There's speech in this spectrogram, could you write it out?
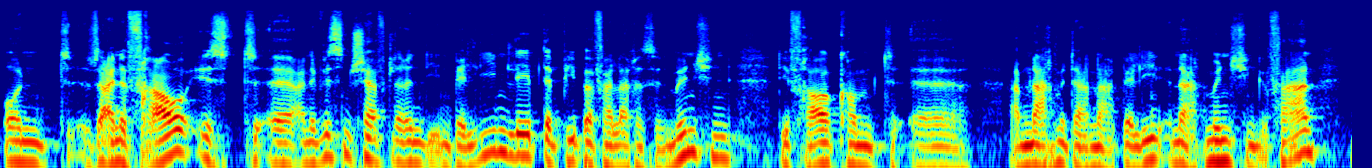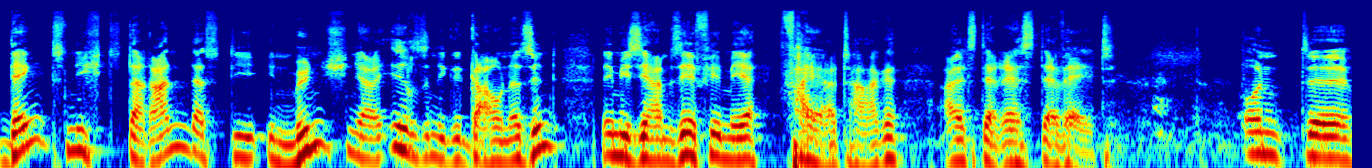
Und seine Frau ist äh, eine Wissenschaftlerin, die in Berlin lebt. Der Piper Verlag ist in München. Die Frau kommt äh, am Nachmittag nach Berlin, nach München gefahren, denkt nicht daran, dass die in München ja irrsinnige Gauner sind, nämlich sie haben sehr viel mehr Feiertage als der Rest der Welt. Und äh,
